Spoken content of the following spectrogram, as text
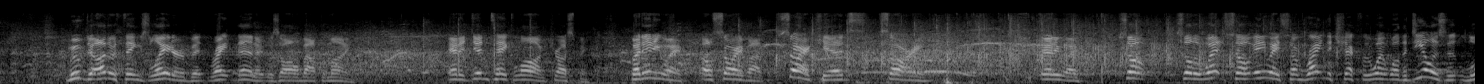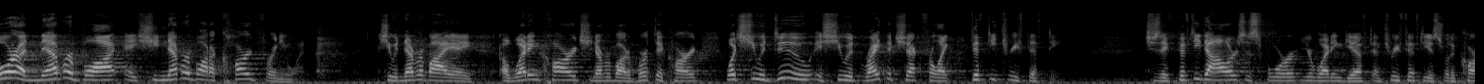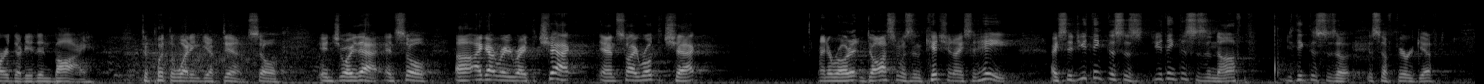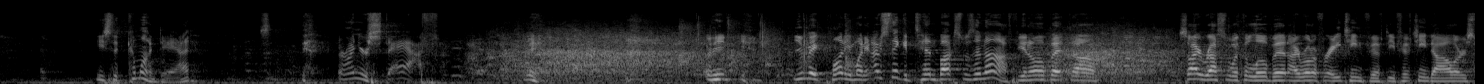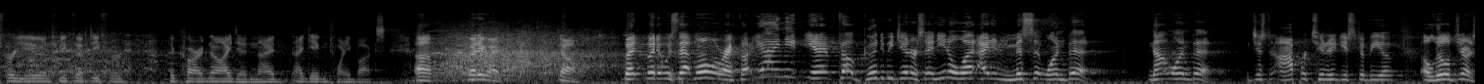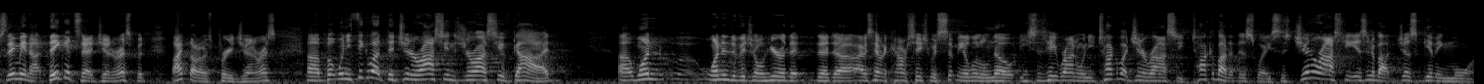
Moved to other things later, but right then it was all about the money. And it didn't take long, trust me. But anyway, oh, sorry about that. Sorry, kids. Sorry. Anyway, so so the wet, so anyway, so I'm writing the check for the wedding. Well, the deal is that Laura never bought a she never bought a card for anyone. She would never buy a, a wedding card. She never bought a birthday card. What she would do is she would write the check for like fifty-three fifty. She'd say fifty dollars is for your wedding gift, and three fifty is for the card that I didn't buy to put the wedding gift in. So enjoy that. And so uh, I got ready to write the check, and so I wrote the check, and I wrote it. And Dawson was in the kitchen. I said, "Hey," I said, "Do you think this is? Do you think this is enough? Do you think this is a this is a fair gift?" He said, "Come on, Dad. They're on your staff. I mean, I mean, you make plenty of money. I was thinking ten bucks was enough, you know, but." Uh, so I wrestled with it a little bit. I wrote it for $18.50, $15 for you, and $3.50 for the card. No, I didn't. I, I gave him 20 bucks. Um, but anyway, no. But, but it was that moment where I thought, yeah, I need, yeah, it felt good to be generous. And you know what? I didn't miss it one bit. Not one bit. Just an opportunity just to be a, a little generous. They may not think it's that generous, but I thought it was pretty generous. Uh, but when you think about the generosity and the generosity of God, uh, one, uh, one individual here that, that uh, I was having a conversation with sent me a little note. He says, Hey, Ron, when you talk about generosity, talk about it this way. He says, Generosity isn't about just giving more,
